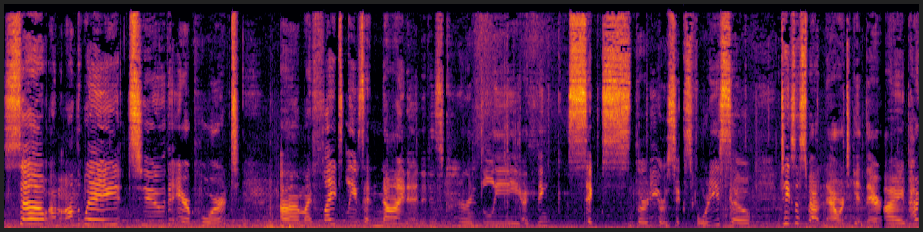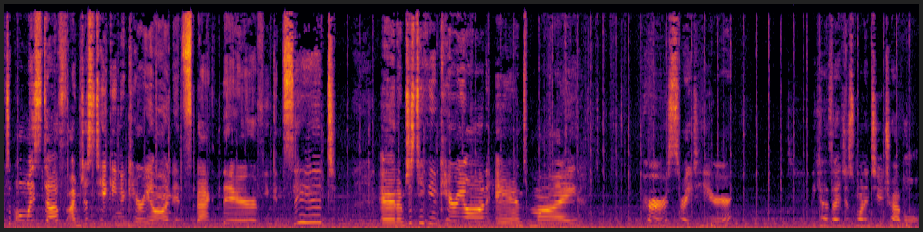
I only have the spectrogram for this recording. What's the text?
So I'm on the way to the airport. Uh, my flight leaves at 9 and it is currently, I think, 6.30 or 6.40, so it takes us about an hour to get there. I packed up all my stuff. I'm just taking a carry-on. It's back there, if you can see it. And I'm just taking a carry-on and my purse right here because I just wanted to travel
